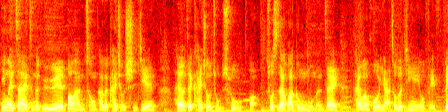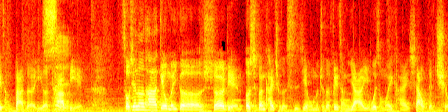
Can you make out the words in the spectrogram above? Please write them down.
因为在整个预约，包含从他的开球时间，还有在开球组数，哦，说实在话，跟我们在台湾或亚洲的经验有非非常大的一个差别。首先呢，他给我们一个十二点二十分开球的时间，我们觉得非常讶异，为什么会开下午的球？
